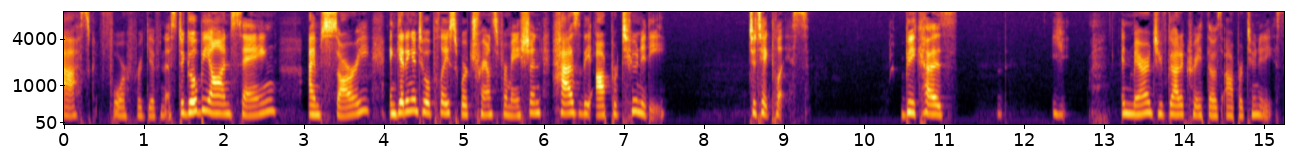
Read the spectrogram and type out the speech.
ask for forgiveness, to go beyond saying, I'm sorry, and getting into a place where transformation has the opportunity to take place. Because in marriage, you've got to create those opportunities.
